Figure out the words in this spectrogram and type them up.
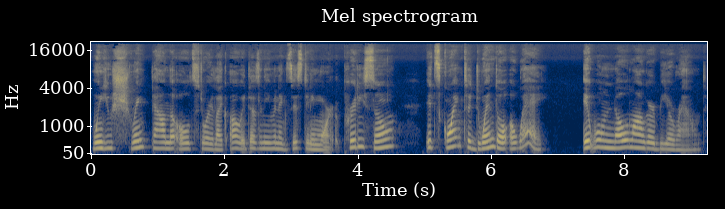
When you shrink down the old story, like, oh, it doesn't even exist anymore, pretty soon it's going to dwindle away. It will no longer be around.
